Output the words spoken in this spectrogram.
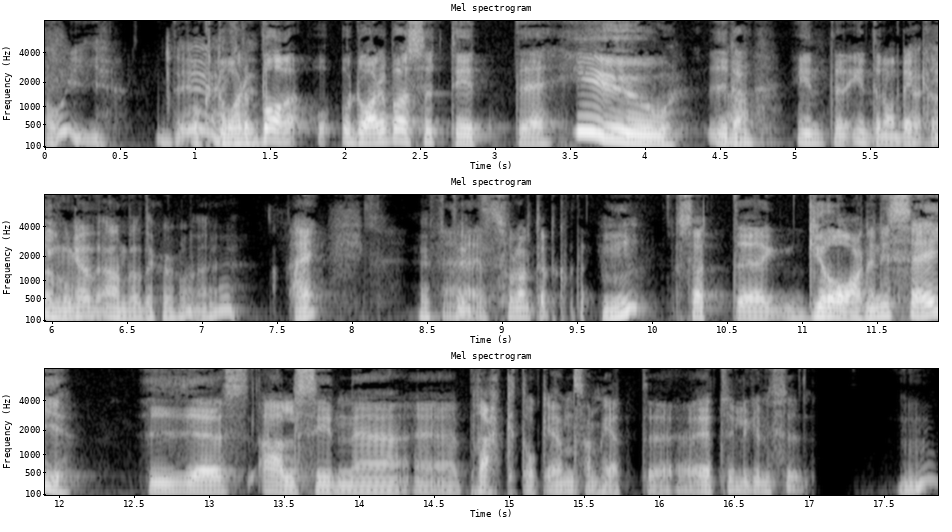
Oj, det och då, har det bara, och då har det bara suttit eh, Hugh i den. Inte, inte någon dekoration. Inga andra dekorationer? Nej. Häftigt. Eh, så långt har jag kommit. Mm. Så att eh, granen i sig, i eh, all sin eh, prakt och ensamhet, eh, är tydligen fin. Mm.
